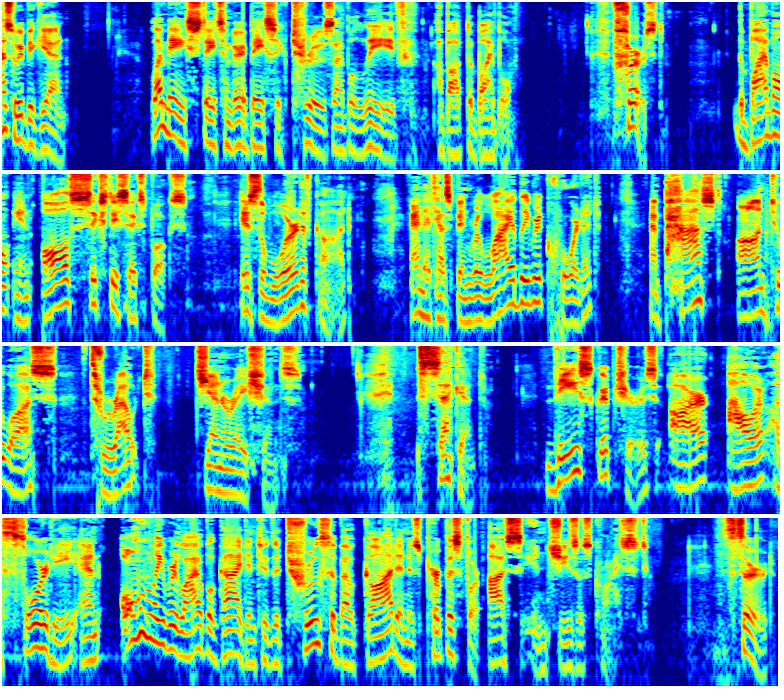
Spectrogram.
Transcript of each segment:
As we begin, let me state some very basic truths I believe about the Bible. First, the Bible in all 66 books is the Word of God, and it has been reliably recorded and passed on to us throughout generations. Second, these scriptures are our authority and only reliable guide into the truth about God and His purpose for us in Jesus Christ. Third,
